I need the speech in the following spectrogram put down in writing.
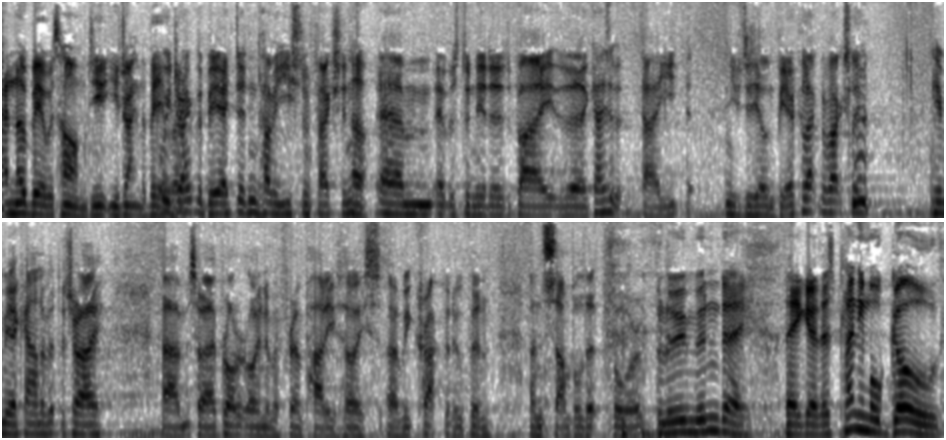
And no beer was harmed. You, you drank the beer. We right? drank the beer. It didn't have a yeast infection. Oh. Um, it was donated by the guys at uh, New Zealand Beer Collective, actually. Hmm. Gave me a can of it to try. Um, so I brought it round to my friend Paddy's house. and we cracked it open and sampled it for Blue Moon Day. There you go. There's plenty more gold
